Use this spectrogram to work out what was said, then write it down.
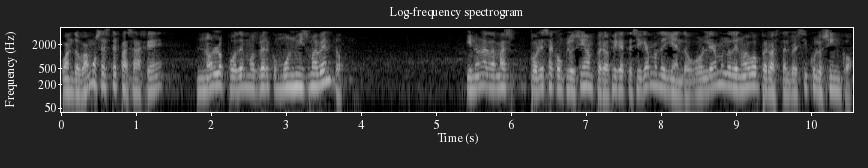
cuando vamos a este pasaje, no lo podemos ver como un mismo evento. Y no nada más por esa conclusión, pero fíjate, sigamos leyendo, o leámoslo de nuevo, pero hasta el versículo 5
